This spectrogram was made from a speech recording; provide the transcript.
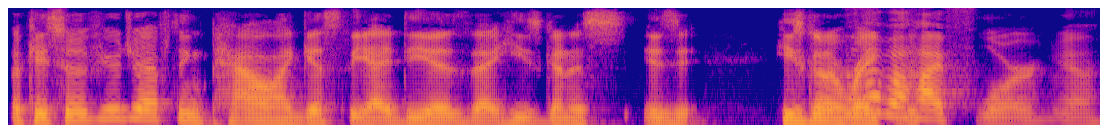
okay, so if you're drafting Powell, I guess the idea is that he's gonna is it he's gonna regu- have a high floor, yeah.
